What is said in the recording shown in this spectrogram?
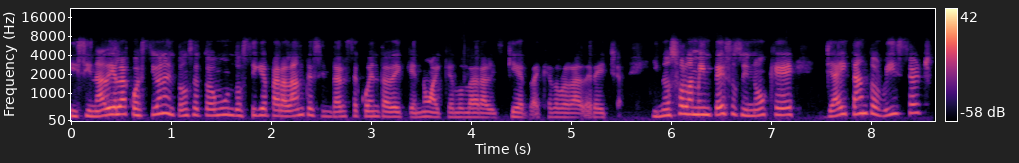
Y si nadie la cuestiona, entonces todo el mundo sigue para adelante sin darse cuenta de que no, hay que doblar a la izquierda, hay que doblar a la derecha. Y no solamente eso, sino que ya hay tanto research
